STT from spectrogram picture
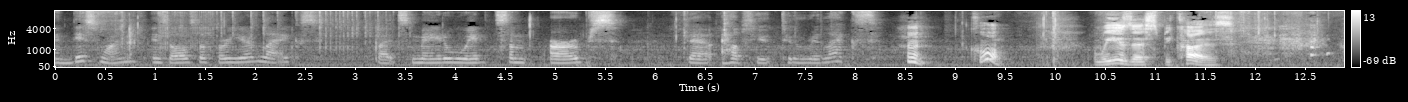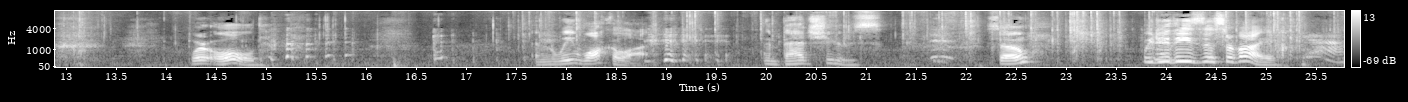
And this one is also for your legs, but it's made with some herbs that helps you to relax. Hmm, cool. We use this because we're old and we walk a lot in bad shoes. So we do these to survive. Yeah,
